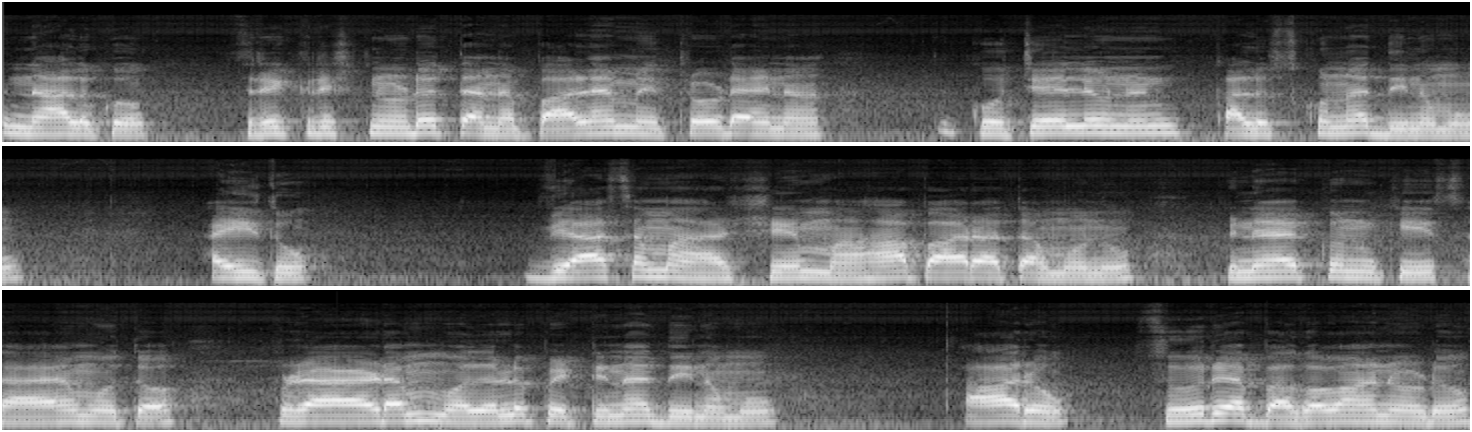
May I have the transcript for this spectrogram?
నాలుగు శ్రీకృష్ణుడు తన బాల్యమిత్రుడైన కుచేలుని కలుసుకున్న దినము. ఐదు వ్యాస మహర్షి మహాభారతమును వినాయకునికి సహాయముతో వ్రాయడం మొదలుపెట్టిన దినము. ఆరు సూర్య భగవానుడు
